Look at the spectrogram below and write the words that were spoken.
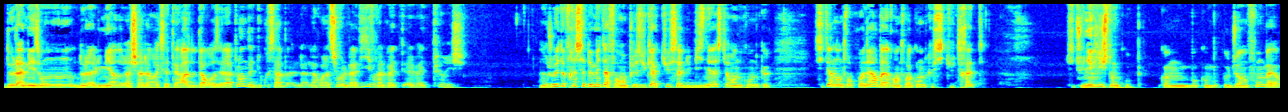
de la maison, de la lumière, de la chaleur, etc., d'arroser la plante, et du coup, ça, la, relation, elle va vivre, elle va être, elle va être plus riche. Donc je voulais t'offrir ces deux métaphores, en plus du cactus, celle du business, te rendre compte que si tu es un entrepreneur, bah, rends-toi compte que si tu traites, si tu négliges ton couple, comme, comme beaucoup de gens font, bah,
